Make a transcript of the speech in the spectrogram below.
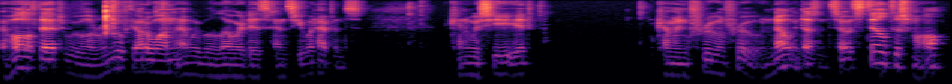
a hole of that. We will remove the other one and we will lower this and see what happens. Can we see it coming through and through. No, it doesn't. So it's still too small,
